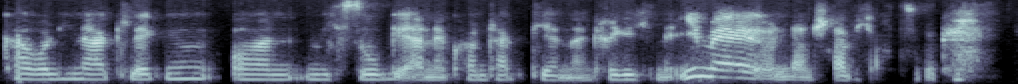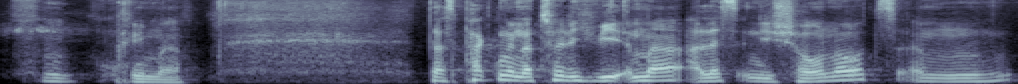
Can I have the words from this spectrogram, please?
Carolina klicken und mich so gerne kontaktieren. Dann kriege ich eine E-Mail und dann schreibe ich auch zurück. Hm, prima. Das packen wir natürlich wie immer alles in die Show Notes. Ähm,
